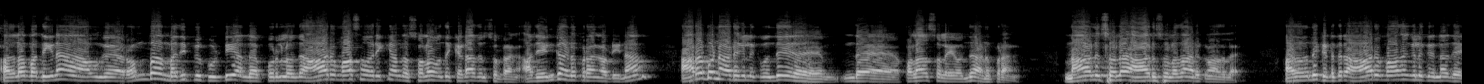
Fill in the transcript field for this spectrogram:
அதெல்லாம் பார்த்தீங்கன்னா அவங்க ரொம்ப மதிப்பு கூட்டி அந்த பொருளை வந்து ஆறு மாதம் வரைக்கும் அந்த சொலை வந்து கெடாதுன்னு சொல்கிறாங்க அது எங்கே அனுப்புகிறாங்க அப்படின்னா அரபு நாடுகளுக்கு வந்து இந்த பலா சொலையை வந்து அனுப்புகிறாங்க நாலு சொலை ஆறு சொலை தான் இருக்கும் அதில். அது வந்து கிட்டத்தட்ட ஆறு மாதங்களுக்கு என்னது?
